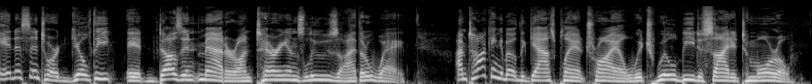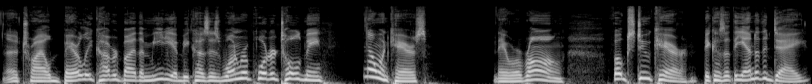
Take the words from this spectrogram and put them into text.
Innocent or guilty, it doesn't matter. Ontarians lose either way. I'm talking about the gas plant trial, which will be decided tomorrow. A trial barely covered by the media because, as one reporter told me, no one cares. They were wrong. Folks do care because at the end of the day,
